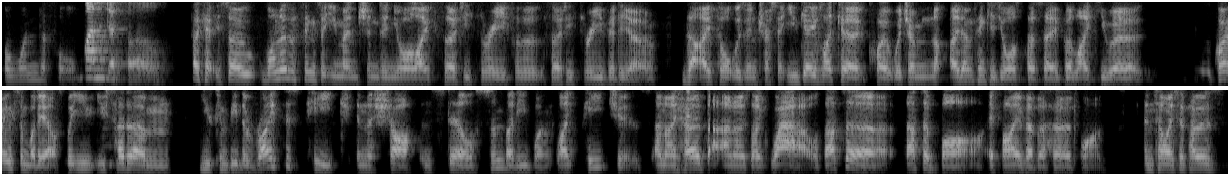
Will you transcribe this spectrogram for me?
or wonderful? Wonderful. Okay, so one of the things that you mentioned in your like 33 for the 33 video that I thought was interesting, you gave like a quote which I'm not I don't think is yours per se, but like you were quoting somebody else, but you you said um you can be the ripest peach in the shop and still somebody won't like peaches. And I heard that and I was like, wow, that's a that's a bar if I've ever heard one. And so I suppose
